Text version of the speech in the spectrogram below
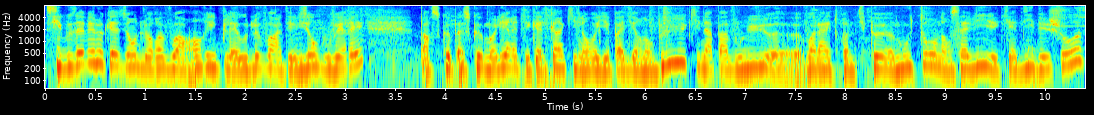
Si vous avez l'occasion de le revoir en replay ou de le voir à télévision, vous verrez, parce que parce que Molière était quelqu'un qui n'envoyait pas dire non plus, qui n'a pas voulu, euh, voilà, être un petit peu mouton dans sa vie et qui a dit des choses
